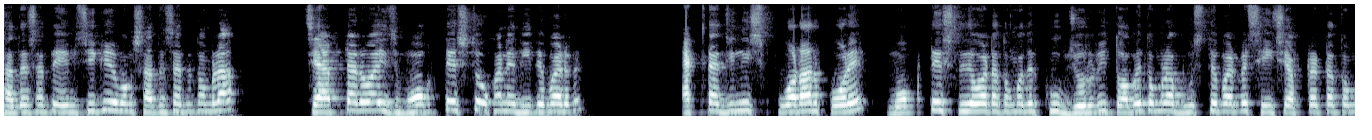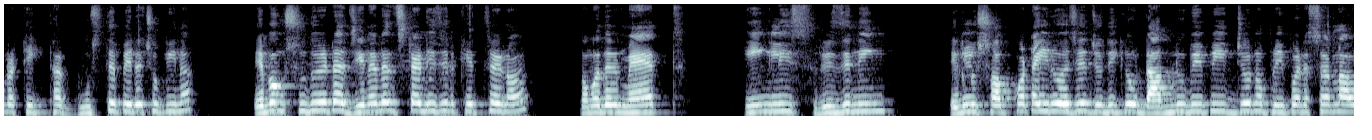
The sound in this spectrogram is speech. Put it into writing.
সাথে সাথে এমসিকিউ এবং সাথে সাথে তোমরা চ্যাপ্টার ওয়াইজ মক টেস্ট ওখানে দিতে পারবে। একটা জিনিস পড়ার পরে মক টেস্ট দেওয়াটা তোমাদের খুব জরুরি, তবে তোমরা বুঝতে পারবে সেই চ্যাপ্টারটা তোমরা ঠিকঠাক বুঝতে পেরেছ কিনা। এবং শুধু এটা জেনারেল স্টাডিজের ক্ষেত্রে নয়, তোমাদের ম্যাথ ইংলিশ রিজনিং এগুলো সবকটাই রয়েছে। যদি কেউ ডাব্লিউবিপির জন্য প্রিপারেশন নাও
